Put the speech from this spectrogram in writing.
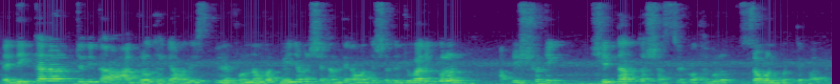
তাই দীক্ষা নেওয়ার যদি কারও আগ্রহ থাকে, আমাদের স্ক্রিনে ফোন নাম্বার পেয়ে যাবেন। সেখান থেকে আমাদের সাথে যোগাযোগ করুন। আপনি সঠিক সিদ্ধান্ত শাস্ত্রের কথাগুলো শ্রবণ করতে পারবেন।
